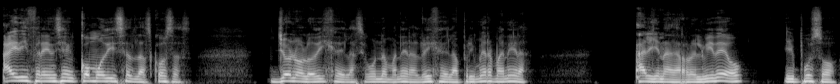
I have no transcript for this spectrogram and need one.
Hay diferencia en cómo dices las cosas. Yo no lo dije de la segunda manera, lo dije de la primera manera. Alguien agarró el video y puso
